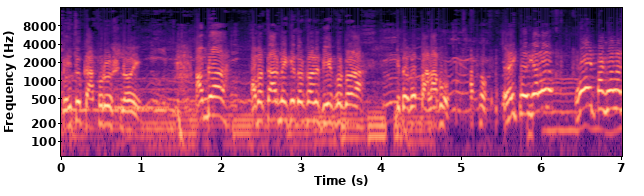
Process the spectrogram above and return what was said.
যেহেতু কাপুরুষ নই আমরা আবার তার মেয়েকে দরকার বিয়ে করব না কিন্তু আমরা পালাবো। এই কই গেল? এই পাগলের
